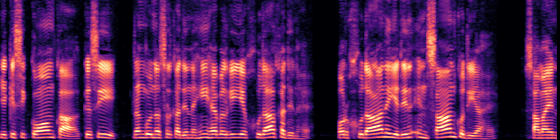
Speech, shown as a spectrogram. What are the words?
یہ کسی قوم کا، کسی رنگ و نسل کا دن نہیں ہے، بلکہ یہ خدا کا دن ہے۔ اور خدا نے یہ دن انسان کو دیا ہے۔ سامعین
